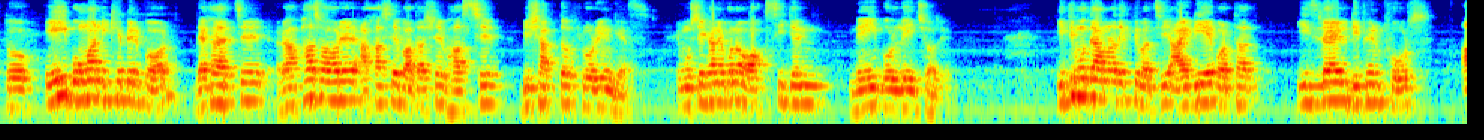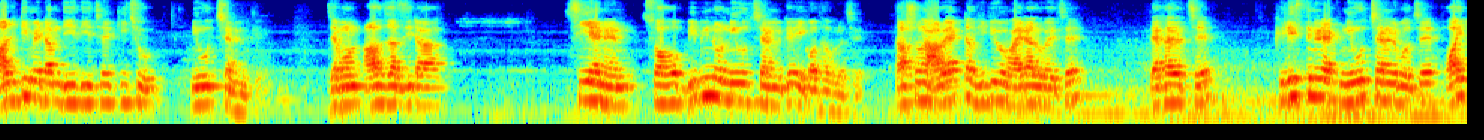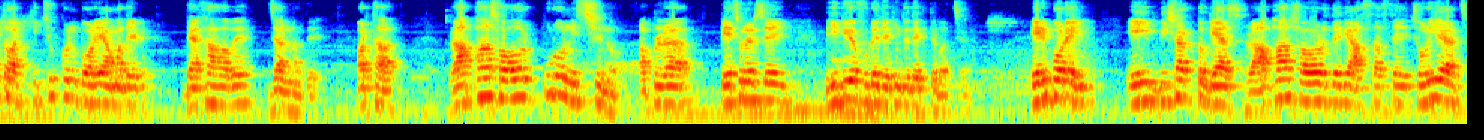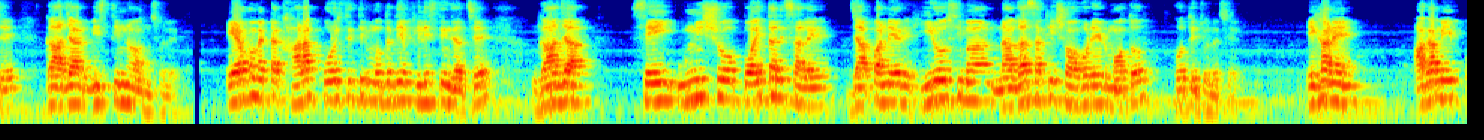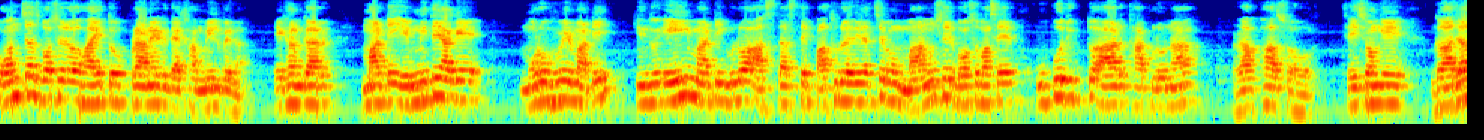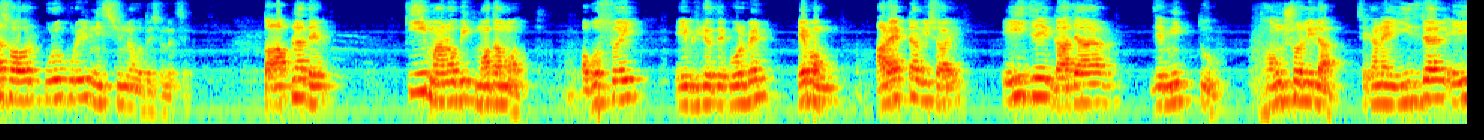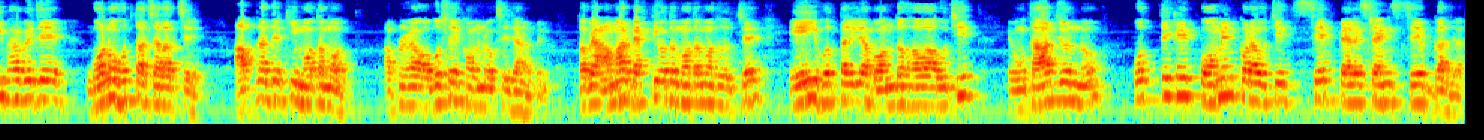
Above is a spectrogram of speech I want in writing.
তো এই বোমা নিক্ষেপের পর দেখা যাচ্ছে রাফা শহরের আকাশে, বাতাসে ভাসছে বিষাক্ত ফ্লোরিন গ্যাস এবং সেখানে কোনো অক্সিজেন নেই বললেই চলে। ইতিমধ্যে আমরা দেখতে পাচ্ছি আইডিএফ অর্থাৎ ইসরায়েল ডিফেন্স ফোর্স আলটিমেটাম দিয়ে দিয়েছে কিছু নিউজ চ্যানেলকে। যেমন আল জাজিরা, সিএনএন সহ বিভিন্ন নিউজ চ্যানেলকে এই কথা বলেছে। তার সঙ্গে আরও একটা ভিডিও ভাইরাল হয়েছে। দেখা যাচ্ছে ফিলিস্তিনের এক নিউজ চ্যানেল বলছে, হয়তো আর কিছুক্ষণ পরে আমাদের দেখা হবে জান্নাতে। অর্থাৎ রাফা শহর পুরো নিশ্চিন্ন। আপনারা পেছনের সেই ভিডিও ফুটেজে কিন্তু দেখতে পাচ্ছেন। এরপরেই এই বিষাক্ত গ্যাস রাফা শহর থেকে আস্তে আস্তে ছড়িয়ে যাচ্ছে গাজার বিস্তীর্ণ অঞ্চলে। এরকম একটা খারাপ পরিস্থিতির মধ্যে দিয়ে ফিলিস্তিন যাচ্ছে। গাজা সেই উনিশশো পঁয়তাল্লিশ সালে জাপানের হিরোসীমা নাগাসাকি শহরের মতো হতে চলেছে। এখানে আগামী পঞ্চাশ বছরেও হয়তো প্রাণের দেখা মিলবে না। এখানকার মাটি এমনিতেই আগে মরুভূমির মাটি, কিন্তু এই মাটিগুলো আস্তে আস্তে পাথর হয়ে যাচ্ছে এবং মানুষের বসবাসের উপযুক্ত আর থাকল না রাফা শহর। সেই সঙ্গে গাজা শহর পুরোপুরি নিশ্চিন্ন হতে চলেছে। তো আপনাদের কি মানবিক মতামত অবশ্যই এই ভিডিওতে করবেন। এবং আরও একটা বিষয়, এই যে গাজার যে মৃত্যু ধ্বংসলীলা, সেখানে ইসরায়েল এইভাবে যে গণহত্যা চালাচ্ছে, আপনাদের কি মতামত? আপনারা অবশ্যই কমেন্ট বক্সে জানাবেন। তবে আমার ব্যক্তিগত মতামত হচ্ছে, এই হত্যালীলা বন্ধ হওয়া উচিত এবং তার জন্য প্রত্যেকের কমেন্ট করা উচিত সেফ প্যালেস্টাইন সেফ গাজা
